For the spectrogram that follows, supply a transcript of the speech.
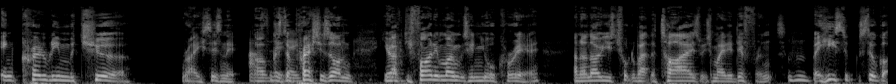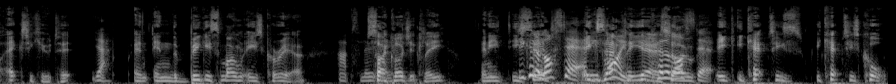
incredibly mature race, isn't it? Because uh, the pressure's on. You yeah. have defining moments in your career. And I know you talked about the tyres, which made a difference, mm-hmm. but he's still got to execute it. Yeah. In, in the biggest moment of his career. Absolutely. Psychologically and he, he, he could have lost it at exactly, point. Yeah, he so lost it. He, he, kept his he kept his cool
